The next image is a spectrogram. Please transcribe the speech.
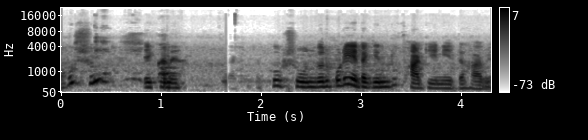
অবশ্যই এখানে খুব সুন্দর করে এটা কিন্তু ফাটিয়ে নিতে হবে।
